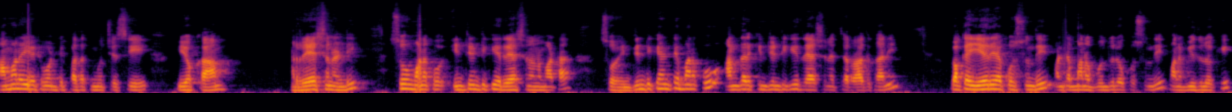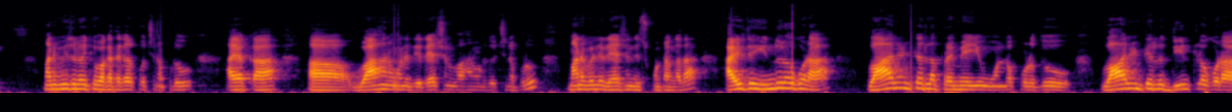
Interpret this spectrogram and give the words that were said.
అమలయ్యేటువంటి పథకం వచ్చేసి ఈ యొక్క రేషన్ అండి. సో మనకు ఇంటింటికి రేషన్ అనమాట సో ఇంటింటికి అంటే మనకు అందరికి ఇంటింటికి రేషన్ అయితే రాదు కానీ ఒక ఏరియాకి వస్తుంది. అంటే మన గొంతులోకి వస్తుంది మన వీధిలోకి. మన వీధిలోకి ఒక దగ్గరకు వచ్చినప్పుడు ఆ యొక్క వాహనం అనేది రేషన్ వాహనం అనేది వచ్చినప్పుడు మనం వెళ్ళి రేషన్ తీసుకుంటాం కదా. అయితే ఇందులో కూడా వాలంటీర్ల ప్రమేయం ఉండకూడదు. వాలంటీర్లు దీంట్లో కూడా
